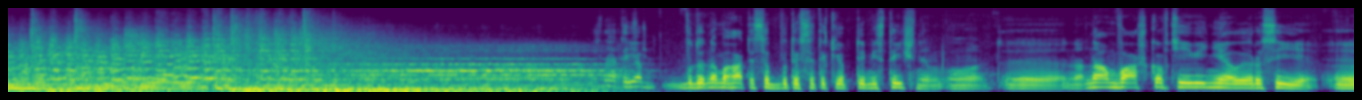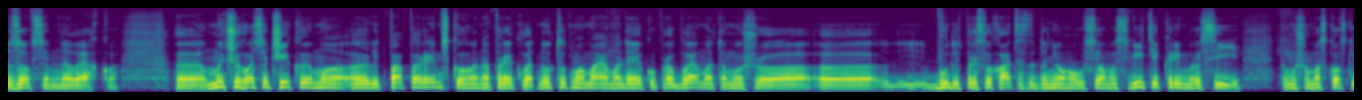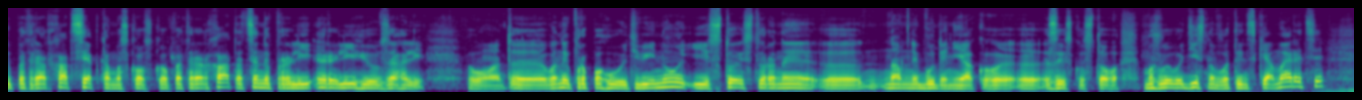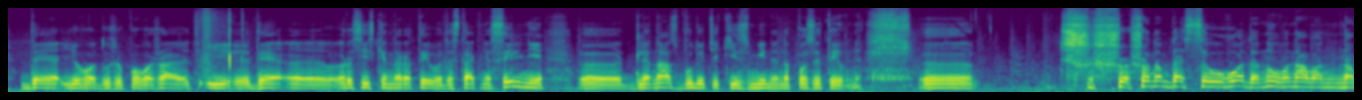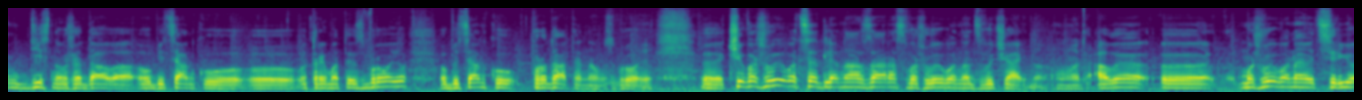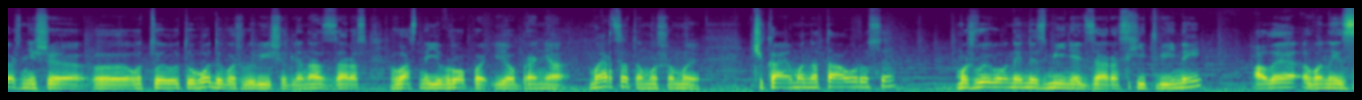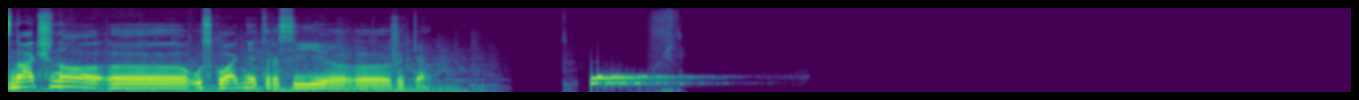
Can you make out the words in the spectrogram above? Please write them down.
Знаєте, я буду намагатися бути все-таки оптимістичним. От, е, нам важко в тій війні, але Росії е, зовсім нелегко. Е, ми чогось очікуємо е, від Папи Римського, наприклад. Ну тут ми маємо деяку проблему, тому що е, будуть прислухатися до нього у всьому світі, крім Росії. Тому що московський патріархат, секта московського патріархата це не про релігію взагалі. От, е, вони пропагують війну, і з тої сторони е, нам не буде ніякого е, зиску з того. Можливо, дійсно в Латинській Америці, де його дуже поважають, і е, де е, російські наративи достатньо сильні, для нас будуть якісь зміни на позитивне. Що, що нам дасть ця угода? Ну вона вон- нам дійсно вже дала обіцянку е, отримати зброю, обіцянку продати нам зброю. Е, чи важливо це для нас зараз? Важливо надзвичайно. От. Але е, можливо навіть серйозніше от, от угоди важливіше для нас зараз власне Європа і обрання Мерца, тому що ми чекаємо на Тауруси. Можливо, вони не змінять зараз хід війни, але вони значно е, ускладнять Росії е, життя.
